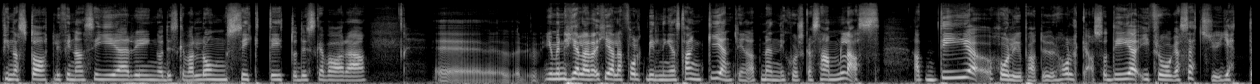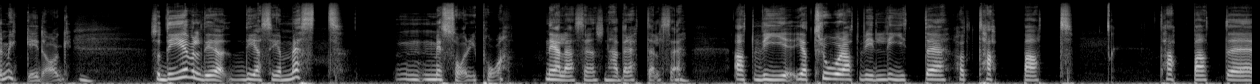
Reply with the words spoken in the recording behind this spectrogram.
finnas statlig finansiering och det ska vara långsiktigt och det ska vara eh, men hela, hela folkbildningens tanke egentligen att människor ska samlas. Att det håller ju på att urholkas och det ifrågasätts ju jättemycket idag. Mm. Så det är väl det, det jag ser mest med sorg på när jag läser en sån här berättelse. Mm. Att vi, jag tror att vi lite har tappat tappat eh,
